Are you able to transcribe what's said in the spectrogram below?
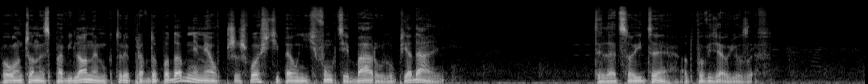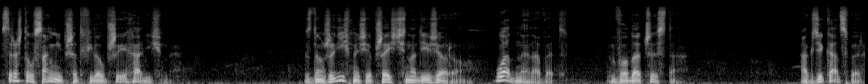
połączony z pawilonem, który prawdopodobnie miał w przyszłości pełnić funkcję baru lub jadalni. Tyle co i ty, odpowiedział Józef. Zresztą sami przed chwilą przyjechaliśmy. Zdążyliśmy się przejść nad jezioro. Ładne nawet. Woda czysta. A gdzie Kacper?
